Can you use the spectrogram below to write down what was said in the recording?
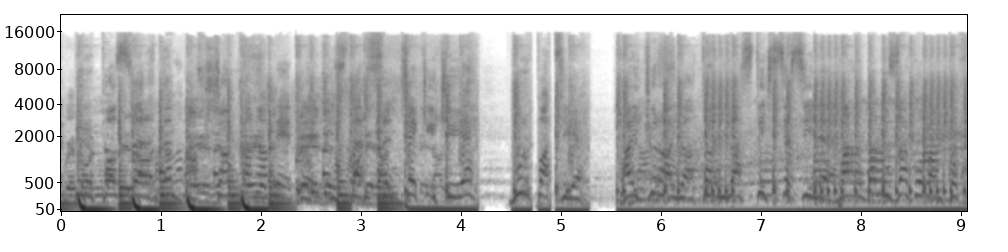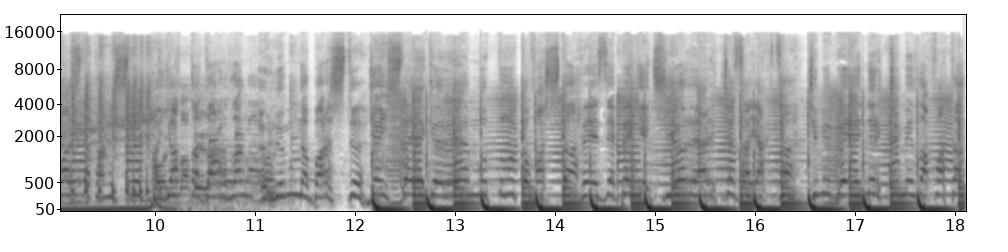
Bir poz verdim. Akşam kanal D'de istersin Çek ikiye vur patiye. Haykır hayata lastik sesiyle. Paradan uzak olan Tofaş'la tanıştı. Hayatta darılan ölümle barıştı. Gençlere göre mutluluk Tofaş'ta. VZP geçiyor herkes ayakta. Kimi beğenir kimi laf atar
